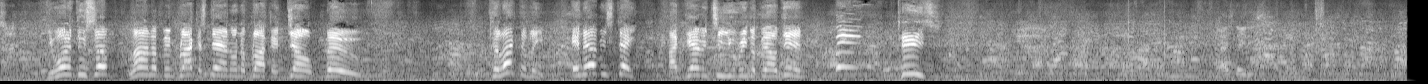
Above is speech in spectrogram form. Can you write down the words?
You want to do something? Line up in block and stand on the block and don't move. Collectively, in every state, I guarantee you ring a bell then. Bing! Peace. Nice ladies.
